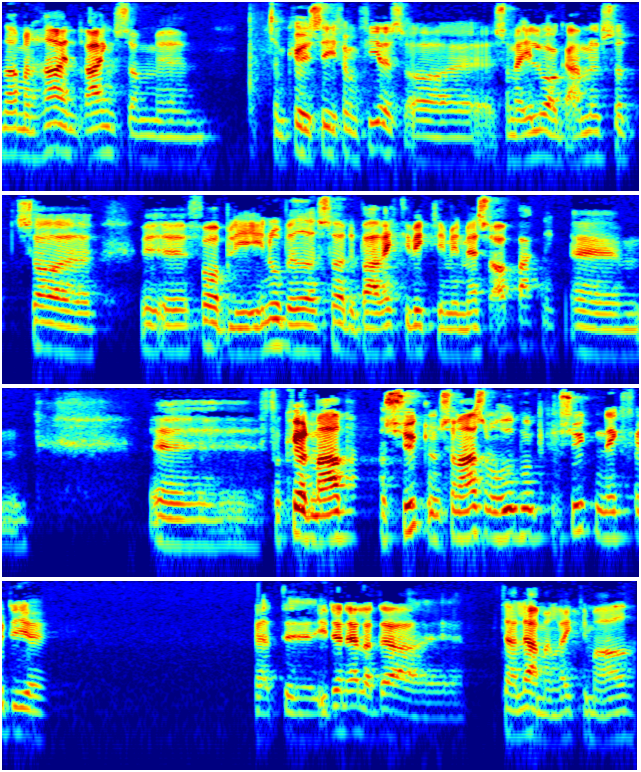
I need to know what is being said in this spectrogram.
når man har en dreng, som, øh, som kører i C85 og øh, som er 11 år gammel, så, så øh, øh, for at blive endnu bedre, så er det bare rigtig vigtigt med en masse opbakning. Øh, øh, få kørt meget på cyklen, så meget som overhovedet muligt på cyklen, ikke? fordi øh, at øh, i den alder, der, øh, der lærer man rigtig meget,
